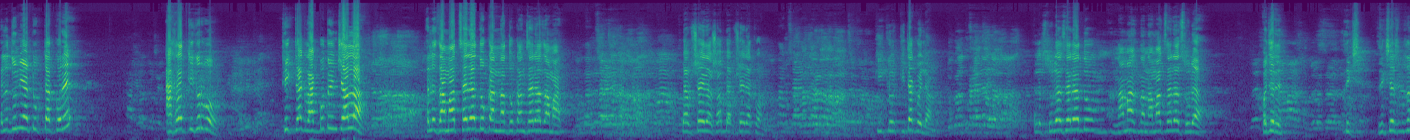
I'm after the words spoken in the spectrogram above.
তাহলে দুনিয়া টুকটাক করে আখরাত কি করব? ঠিকঠাক রাখব তো ইনশাল্লাহ তাহলে জামাত ছেড়ে দোকান না দোকান ছেড়ে জামাত? ব্যবসায়ীরা, সব ব্যবসায়ীরা কোন? কি কিটা কইলাম? তাহলে সুলা ছেড়ে দু নামাজ না নামাজ ছেড়ে সুলা যে রিক্সা রিক্সা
